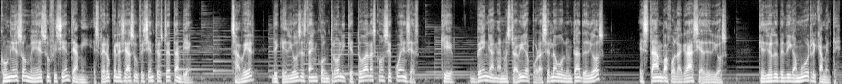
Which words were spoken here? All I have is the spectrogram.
Con eso me es suficiente a mí. Espero que le sea suficiente a usted también. Saber de que Dios está en control y que todas las consecuencias que vengan a nuestra vida por hacer la voluntad de Dios están bajo la gracia de Dios. Que Dios les bendiga muy ricamente.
